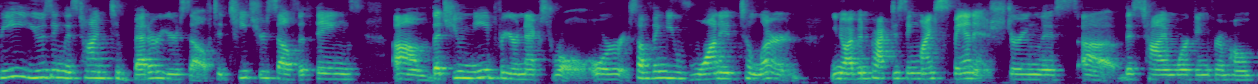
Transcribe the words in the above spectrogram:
be using this time to better yourself to teach yourself the things um, that you need for your next role or something you've wanted to learn you know i've been practicing my spanish during this uh, this time working from home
